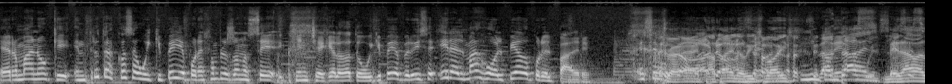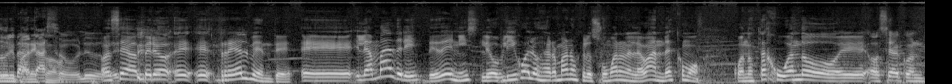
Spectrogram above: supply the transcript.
hermano que, entre otras cosas, Wikipedia, por ejemplo, yo no sé quién chequea los datos de Wikipedia, pero dice, era el más golpeado por el padre. Ese era- el papá de los Beach Boys le daba duro y parejo. O sea, pero eh, eh, realmente, eh, la madre de Dennis le obligó a los hermanos que lo sumaran a la banda. Es como cuando estás jugando, eh, o sea, con,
